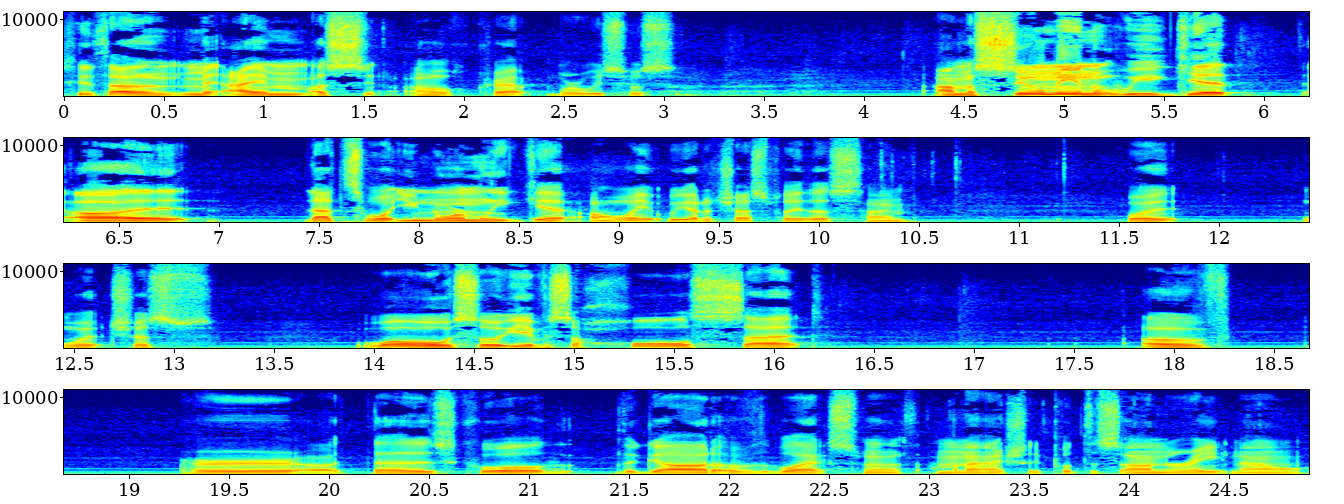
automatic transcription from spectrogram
2000. I'm assu- Oh crap. Were we supposed? To? I'm assuming we get uh that's what you normally get. Oh wait, we got a chest plate this time. What? What chest? Whoa! So it gave us a whole set of her. Uh, that is cool. The god of the blacksmith. I'm gonna actually put this on right now.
